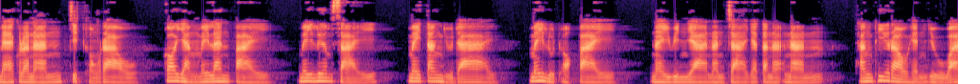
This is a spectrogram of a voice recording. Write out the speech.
แม้กระนั้นจิตของเราก็ยังไม่แล่นไป ไม่เลื่อมใส ไม่ตั้งอยู่ได้ ไม่หลุดออกไป ในวิญญาณัญจายตนะนั้น ทั้งที่เราเห็นอยู่ว่า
